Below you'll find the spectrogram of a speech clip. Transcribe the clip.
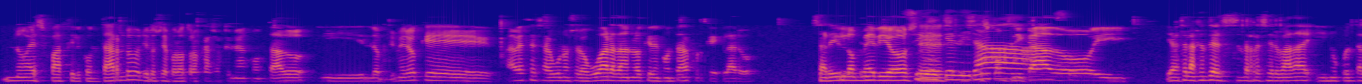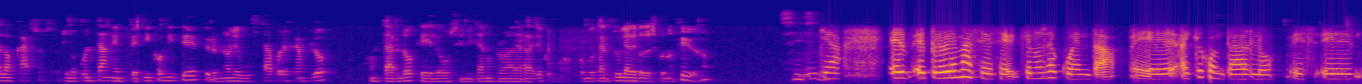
no es fácil contarlo, yo lo sé por otros casos que me han contado, y lo primero que a veces algunos se lo guardan, no lo quieren contar porque, claro, salir en los medios es, complicado y, y, a veces la gente es reservada y no cuenta los casos, que lo cuentan en petit comité, pero no le gusta, por ejemplo, contarlo que luego se emita en un programa de radio como, como tertulia de lo desconocido, ¿no? Sí, Ya, el, el problema es ese, que no se cuenta, eh, hay que contarlo. Es, eh,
